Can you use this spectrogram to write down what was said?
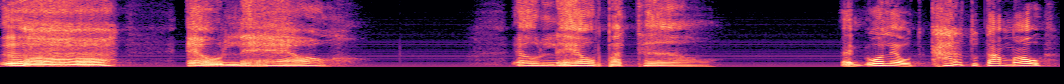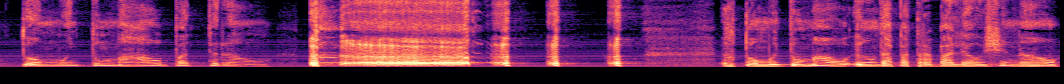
Ah, é o Léo. É o Léo, patrão. É, Ô Léo, cara, tu tá mal? Estou muito mal, patrão. Eu estou muito mal, eu não dá para trabalhar hoje não.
